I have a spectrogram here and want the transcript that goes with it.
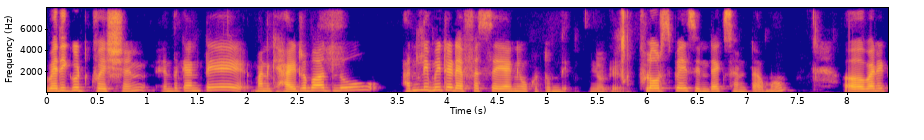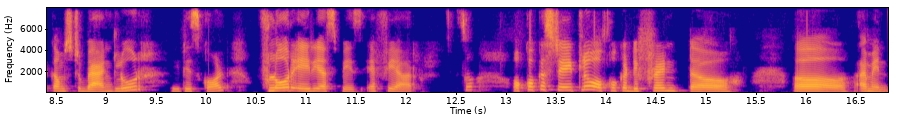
వెరీ గుడ్ క్వశ్చన్ ఎందుకంటే మనకి హైదరాబాద్లో అన్లిమిటెడ్ ఎఫ్ఎస్ఐ అని ఒకటి ఉంది. ఓకే. ఫ్లోర్ స్పేస్ ఇండెక్స్ అంటాము. When it comes to Bengaluru it is called floor area space FAR so ఒక్కొక్క స్టేట్లో ఒక్కొక్క డిఫరెంట్ ఐ మీన్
